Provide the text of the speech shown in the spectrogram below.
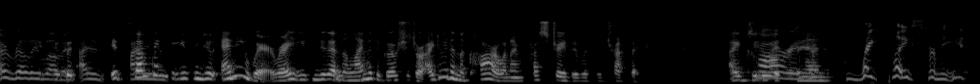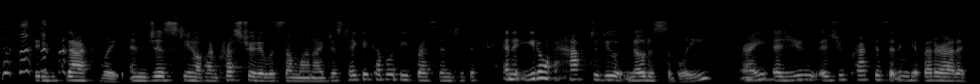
I really love it. I, it's something I, that you can do anywhere, right? You can do that in the line at the grocery store. I do it in the car when I'm frustrated with the traffic. I do car it. Is a great place for me. exactly. And just, you know, if I'm frustrated with someone, I just take a couple of deep breaths into and it, you don't have to do it noticeably, right? Mm-hmm. As you as you practice it and get better at it,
